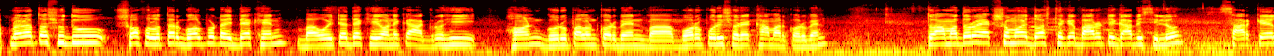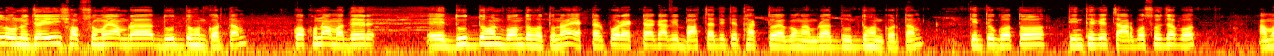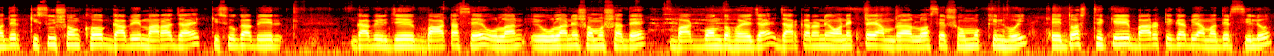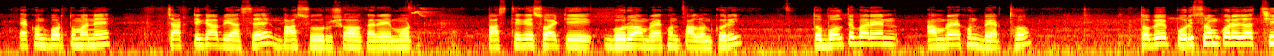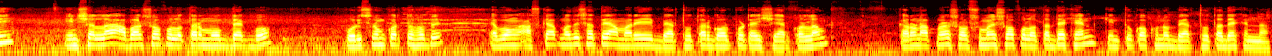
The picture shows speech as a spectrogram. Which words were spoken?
আপনারা তো শুধু সফলতার গল্পটাই দেখেন বা ওইটা দেখে অনেকে আগ্রহী হন, গরু পালন করবেন বা বড় পরিসরে খামার করবেন। তো আমাদেরও এক সময় দশ থেকে বারোটি গাবি ছিল। সার্কেল অনুযায়ী সবসময় আমরা দুধ দহন করতাম। কখনো আমাদের এই দুধ দহন বন্ধ হতো না। একটার পর একটা গাবি বাচ্চা দিতে থাকতো এবং আমরা দুধ দহন করতাম। কিন্তু গত তিন থেকে চার বছর যাবৎ আমাদের কিছু সংখ্যক গাবি মারা যায়, কিছু গাবির গাভীর যে বাট আছে ওলান, এই ওলানের সমস্যা দেয় বাট বন্ধ হয়ে যায়। যার কারণে অনেকটাই আমরা লসের সম্মুখীন হই। এই দশ থেকে বারোটি গাভী আমাদের ছিল। এখন বর্তমানে চারটি গাভী আছে বাসুর সহকারে মোট পাঁচ থেকে ছয়টি গরু আমরা এখন পালন করি। তো বলতে পারেন, আমরা এখন ব্যর্থ। তবে পরিশ্রম করে যাচ্ছি। ইনশাল্লাহ আবার সফলতার মুখ দেখব। পরিশ্রম করতে হবে। এবং আজকে আপনাদের সাথে আমার এই ব্যর্থতার গল্পটাই শেয়ার করলাম। কারণ আপনারা সবসময় সফলতা দেখেন, কিন্তু কখনো ব্যর্থতা দেখেন না।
